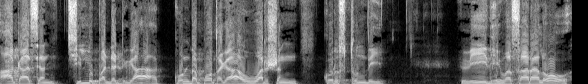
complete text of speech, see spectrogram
ఆకాశం చిల్లు పడ్డట్టుగా కొండపోతగా వర్షం కురుస్తుంది. వీధి వసారాలో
